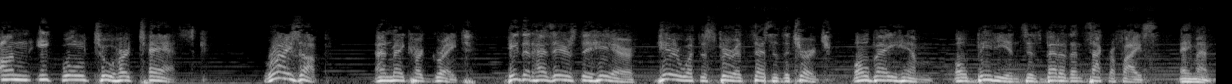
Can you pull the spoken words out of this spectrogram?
unequal to her task. Rise up and make her great. He that has ears to hear, hear what the Spirit says to the church. Obey him. Obedience is better than sacrifice. Amen.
